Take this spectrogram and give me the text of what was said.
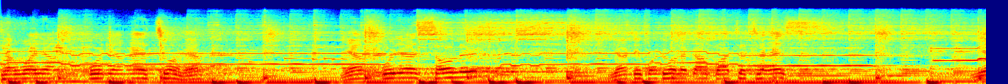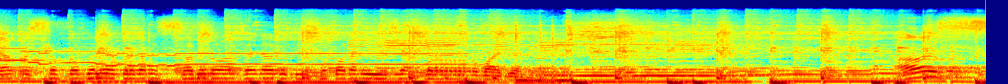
Jawa yang punya ngeco ya. Yang punya solid yang dipandu oleh Kang Pacet CS yang sebelumnya memberikan satu nuansa untuk kesempatan di yang berwajah. As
